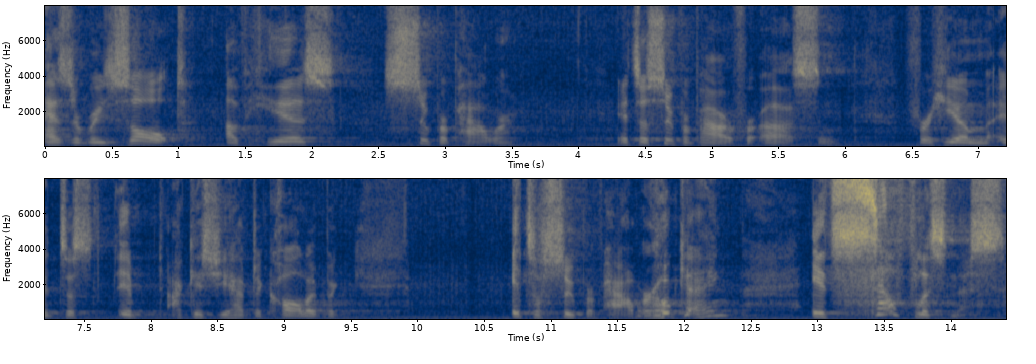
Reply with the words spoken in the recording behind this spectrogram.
as a result of his superpower. It's a superpower for us. And for him, it just, it, I guess you have to call it, but it's a superpower, okay? It's selflessness.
